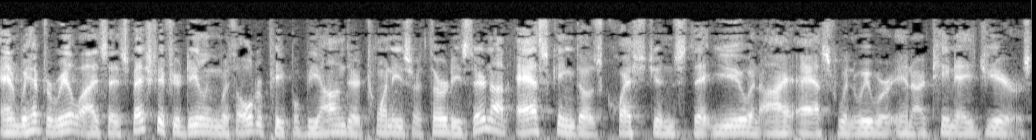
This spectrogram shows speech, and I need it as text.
And we have to realize that, especially if you're dealing with older people beyond their 20s or 30s, they're not asking those questions that you and I asked when we were in our teenage years.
